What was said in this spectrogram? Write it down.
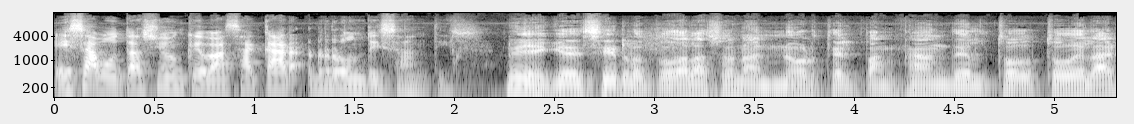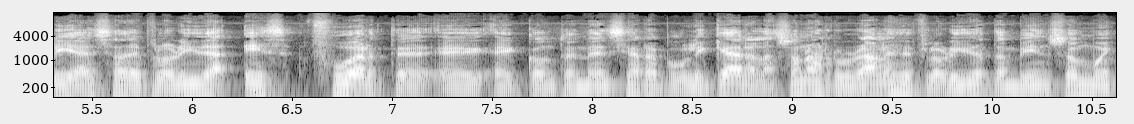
esa votación que va a sacar Ron DeSantis. No, hay que decirlo, toda la zona norte, el Panhandle, todo, el área esa de Florida es fuerte eh, eh, con tendencia republicana. Las zonas rurales de Florida también son muy...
